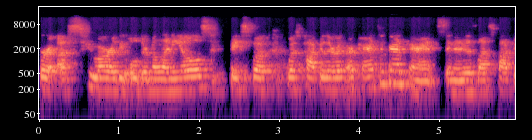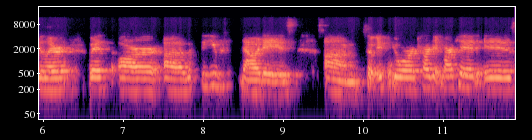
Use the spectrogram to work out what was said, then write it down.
for us who are the older millennials, Facebook was popular with our parents and grandparents, and it is less popular with our uh, with the youth nowadays. Um, so if your target market is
